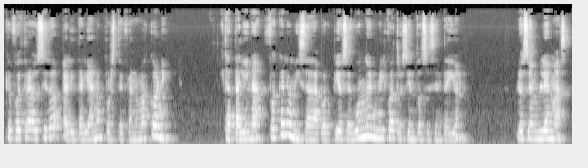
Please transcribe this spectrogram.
que fue traducido al italiano por Stefano Macconi. Catalina fue canonizada por Pío II en 1461. Los emblemas,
